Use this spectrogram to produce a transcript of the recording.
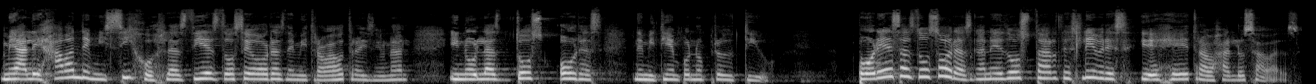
me alejaban de mis hijos las 10, 12 horas de mi trabajo tradicional y no las dos horas de mi tiempo no productivo. Por esas dos horas gané dos tardes libres y dejé de trabajar los sábados.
